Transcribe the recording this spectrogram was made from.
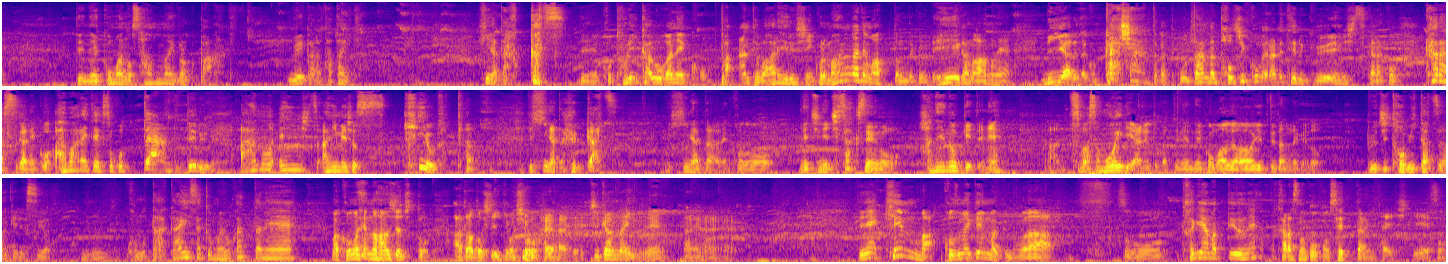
で猫間の3枚ブロックバーンって上から叩いて。日向復活で、ね、こう鳥かごがねこうバーンって割れるシーン。これ漫画でもあったんだけど映画のあのねリアルなこうガシャンとかってこうだんだん閉じ込められてる演出からこうカラスがねこう暴れてそこダーンって出るあの演出アニメーションすっげえよかった。で日向復活。日向はねこのネチネチ作戦を跳ねのけてねあの翼もいでやるとかってね猫間側は言ってたんだけど無事飛び立つわけですよ、うん、この打開策も良かったね。まあこの辺の話はちょっと後々していきましょう。はいはいはい。時間ないんでね。はいはいでね研磨小爪研磨君はその影山っていうね烏野高校のセッターに対してその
